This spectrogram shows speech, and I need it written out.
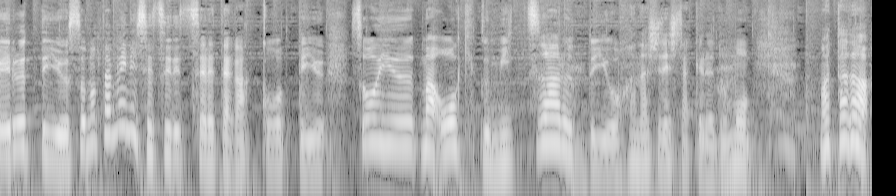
えるっていうそのために設立された学校っていうそういうまあ大きく3つあるっていうお話でしたけれども、まあ、ただ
